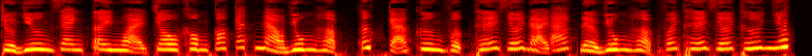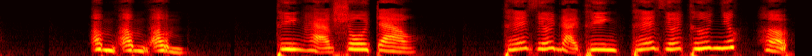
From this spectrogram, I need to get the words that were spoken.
Trừ dương Giang Tây Ngoại Châu không có cách nào dung hợp, tất cả cương vực thế giới đại ác đều dung hợp với thế giới thứ nhất. Âm âm âm. Thiên hạ sôi trào. Thế giới đại thiên, thế giới thứ nhất, hợp.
